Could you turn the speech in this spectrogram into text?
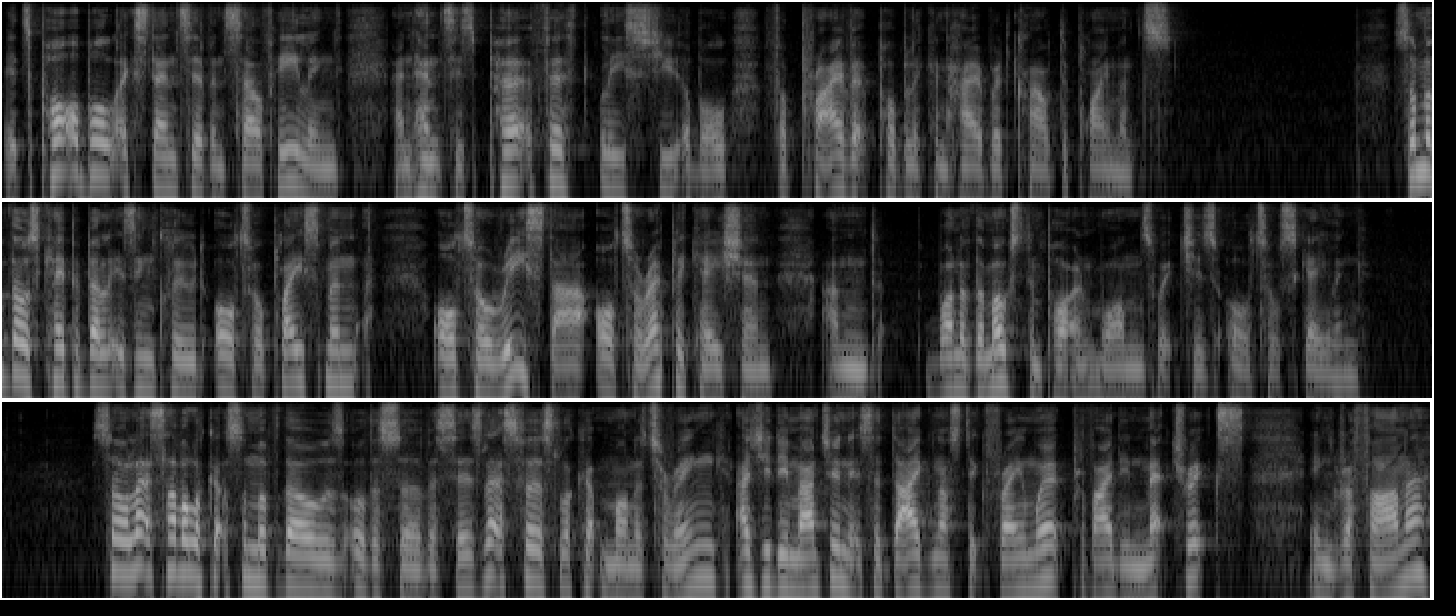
It's portable, extensive and self-healing and hence is perfectly suitable for private, public and hybrid cloud deployments. Some of those capabilities include auto placement, auto restart, auto replication and one of the most important ones, which is auto scaling. So let's have a look at some of those other services. Let's first look at monitoring. As you'd imagine, it's a diagnostic framework providing metrics in Grafana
